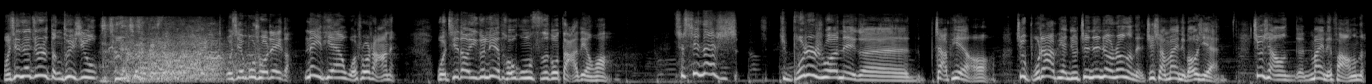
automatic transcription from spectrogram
我现在就是等退休。我先不说这个，那天我说啥呢？我接到一个猎头公司给我打个电话，这现在是就不是说那个诈骗啊，就不诈骗，就真真正正的就想卖你保险，就想卖你房子，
